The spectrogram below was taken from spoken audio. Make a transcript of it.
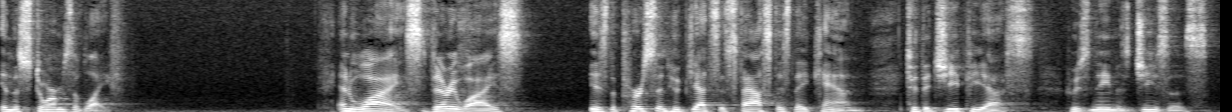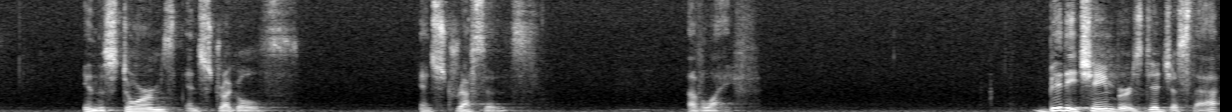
in the storms of life. And wise, very wise, is the person who gets as fast as they can to the GPS whose name is Jesus in the storms and struggles and stresses of life. Biddy Chambers did just that.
